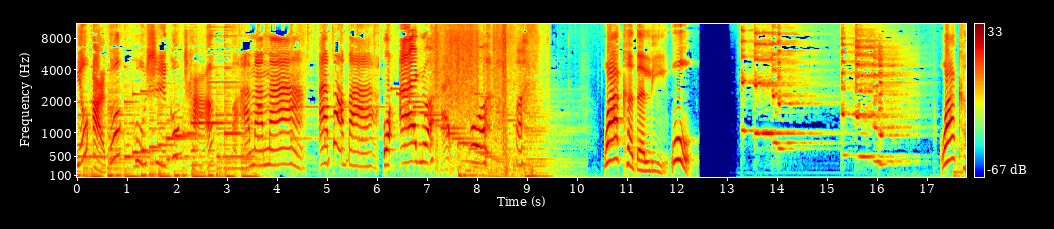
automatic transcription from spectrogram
牛耳朵故事工厂。我爱妈妈，爱爸爸，我爱我海我我。挖克的礼物。挖克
